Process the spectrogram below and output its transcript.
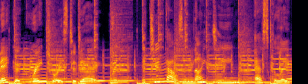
Make a great choice today with the 2019 Escalade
